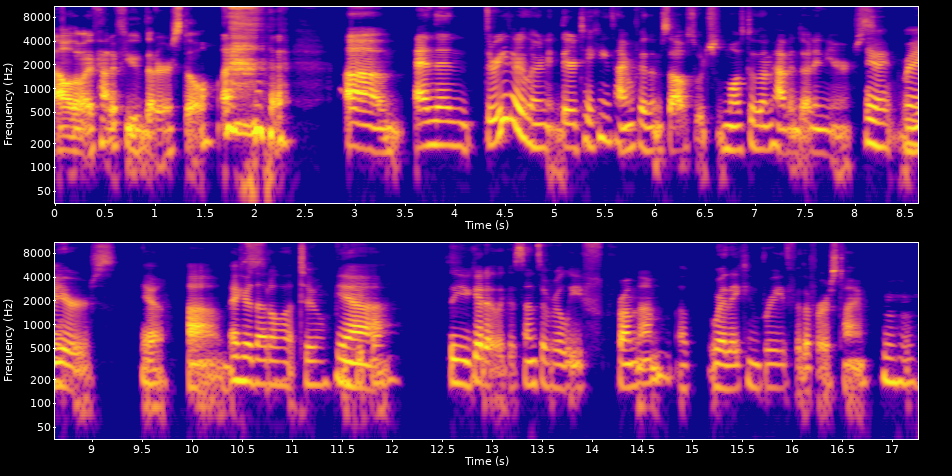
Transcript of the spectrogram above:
Although I've had a few that are still. um, and then three, they're learning. They're taking time for themselves, which most of them haven't done in years. Yeah, right. Years. Yeah. Um, I hear that a lot too. yeah. people. So you get it like a sense of relief from them, uh, where they can breathe for the first time. Mhm.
